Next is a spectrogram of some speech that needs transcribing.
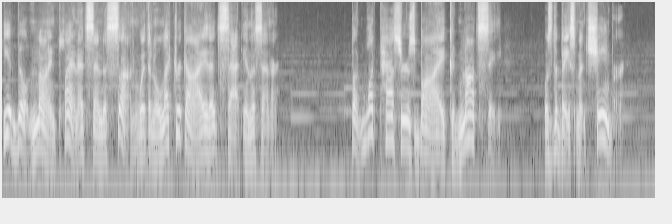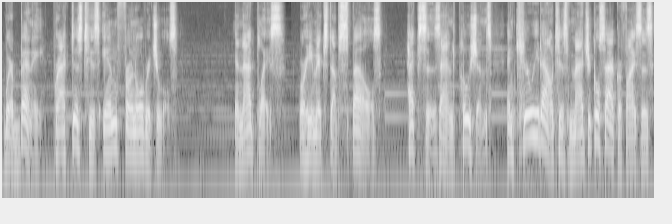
he had built nine planets and a sun with an electric eye that sat in the center. But what passers-by could not see was the basement chamber, where Benny practiced his infernal rituals. In that place, where he mixed up spells, hexes, and potions and carried out his magical sacrifices,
